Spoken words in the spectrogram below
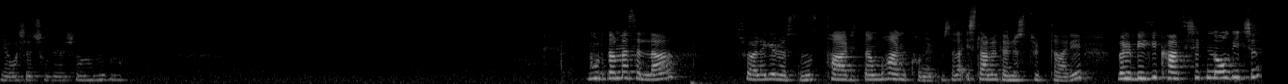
Yavaş açılıyor şu anda da. Burada mesela şöyle görüyorsunuz tarihten bu hangi konuyu mesela İslamiyet öncesi Türk tarihi. Böyle bilgi kartı şeklinde olduğu için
